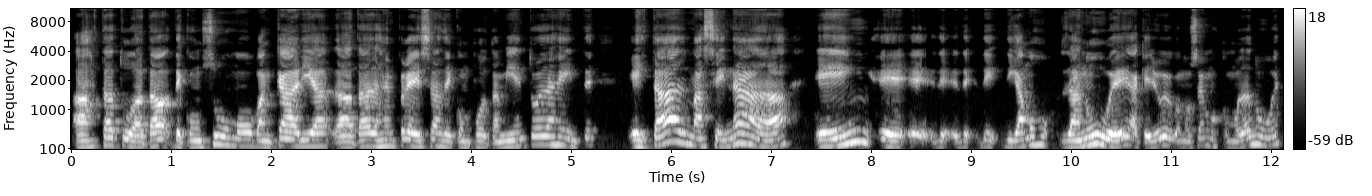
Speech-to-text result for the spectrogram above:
hasta tu data de consumo bancaria, data de las empresas, de comportamiento de la gente, está almacenada en, eh, eh, digamos, la nube, aquello que conocemos como la nube,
